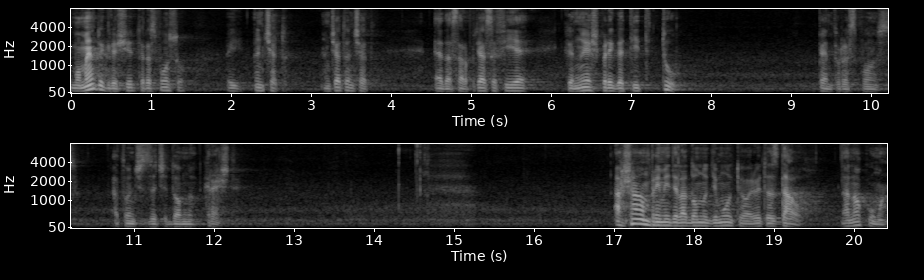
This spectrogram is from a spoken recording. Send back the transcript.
momentul e greșit, răspunsul e încet. Încet, încet. E, dar s-ar putea să fie că nu ești pregătit tu pentru răspuns. Atunci zice Domnul, crește. Așa am primit de la Domnul de multe ori, uite, îți dau, dar nu acum.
